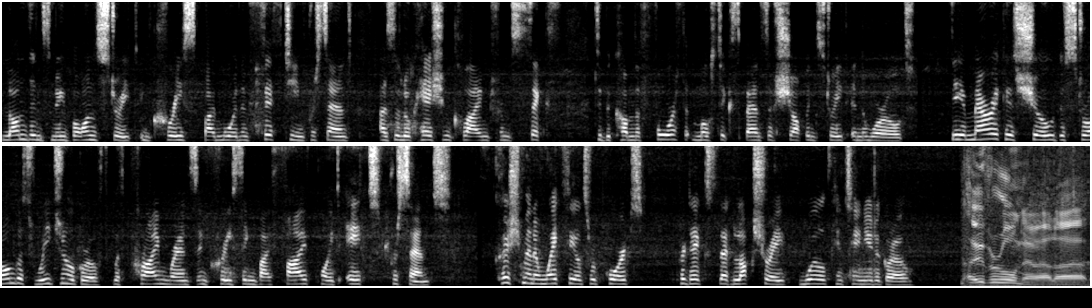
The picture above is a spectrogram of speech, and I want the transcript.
London's New Bond Street increased by more than 15% as the location climbed from sixth to become the fourth most expensive shopping street in the world. The Americas showed the strongest regional growth with prime rents increasing by 5.8%. Cushman and Wakefield's report predicts that luxury will continue to grow. Overall, Noella,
